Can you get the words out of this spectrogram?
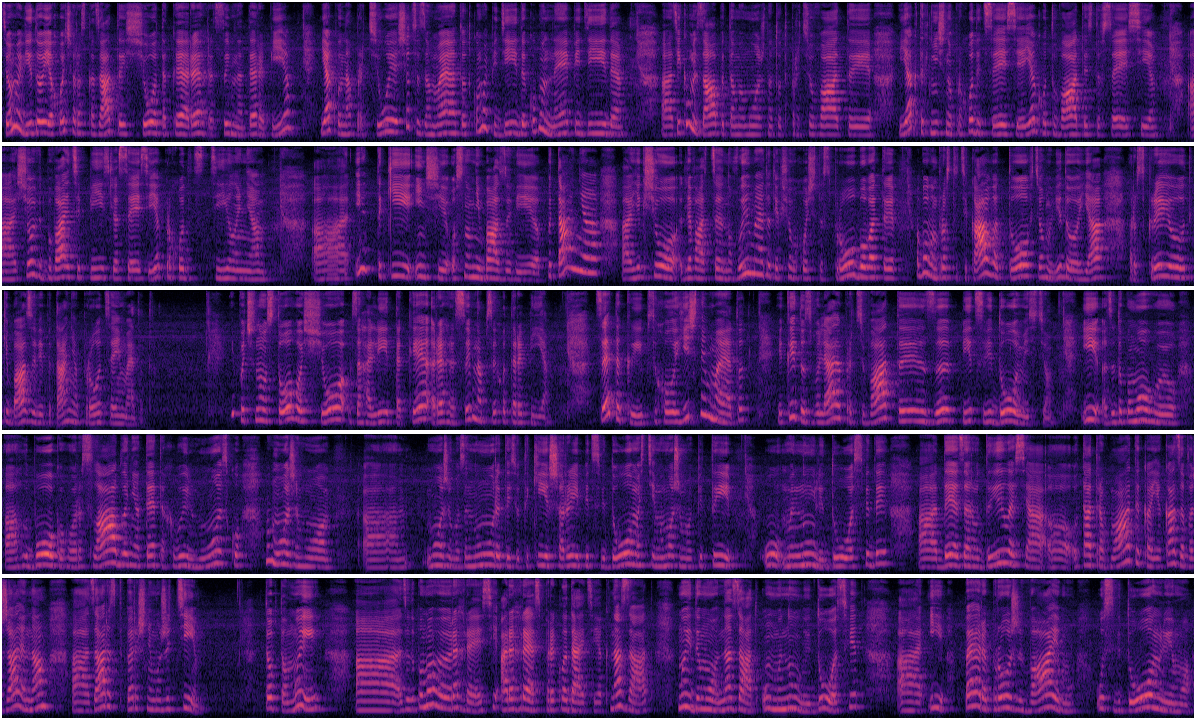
В цьому відео я хочу розказати, що таке регресивна терапія, як вона працює, що це за метод, кому підійде, кому не підійде, з якими запитами можна тут працювати, як технічно проходить сесія, як готуватись до сесії, що відбувається після сесії, як проходить зцілення. І такі інші основні базові питання. Якщо для вас це новий метод, якщо ви хочете спробувати, або вам просто цікаво, то в цьому відео я розкрию такі базові питання про цей метод. І почну з того, що взагалі таке регресивна психотерапія. Це такий психологічний метод, який дозволяє працювати з підсвідомістю. І за допомогою глибокого розслаблення тета хвиль мозку ми можемо, можемо зануритись у такі шари підсвідомості, ми можемо піти у минулі досвіди. Де зародилася ота травматика, яка заважає нам зараз в теперішньому житті. Тобто ми за допомогою регресії, а регрес перекладається як назад, ми йдемо назад у минулий досвід і перепроживаємо, усвідомлюємо.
